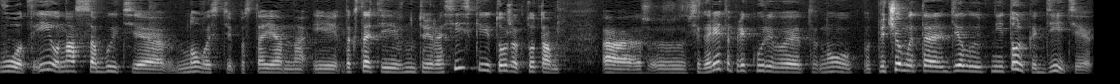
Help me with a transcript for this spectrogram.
Вот, и у нас события, новости постоянно, и, да, кстати, и внутрироссийские тоже, кто там сигареты прикуривает. Ну, причем это делают не только дети,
